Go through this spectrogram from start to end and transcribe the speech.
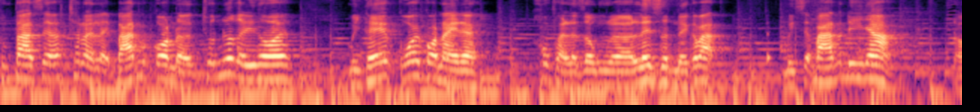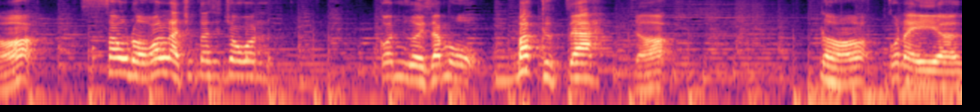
Chúng ta sẽ chắc là lại bán một con ở chỗ nước này đi thôi. Mình thấy có cái con này này, không phải là dòng ờ, legend này các bạn. Mình sẽ bán nó đi nha. Đó. Sau đó là chúng ta sẽ cho con con người giám hộ bắc cực ra. Đó. Đó, con này ờ,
